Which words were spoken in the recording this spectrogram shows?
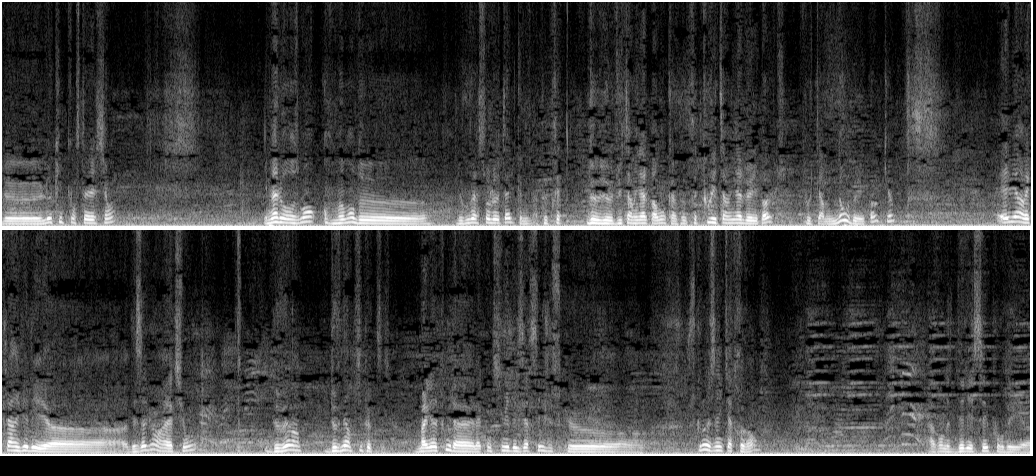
le Lockheed Constellation. Et malheureusement, au moment de, de l'ouverture de l'hôtel, comme à peu près de, du terminal, pardon, comme à peu près tous les terminals de l'époque, tous les terminaux de l'époque, et eh bien avec l'arrivée des, euh, des, avions en réaction, devenait un, devenait un petit peu petit. Malgré tout, il a, il a continué d'exercer jusque, jusque dans les années 80, avant d'être délaissé pour, des, euh,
